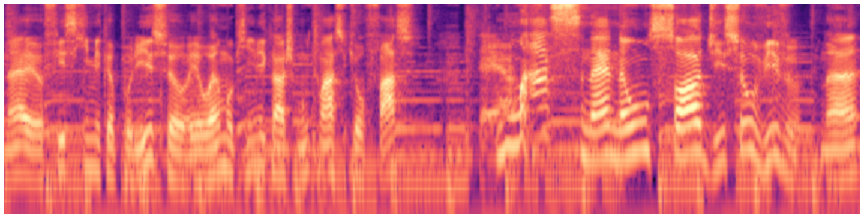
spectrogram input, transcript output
né? Eu fiz química por isso, eu, eu amo química, eu acho muito massa o que eu faço. É. Mas, né, não só disso eu vivo, né?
